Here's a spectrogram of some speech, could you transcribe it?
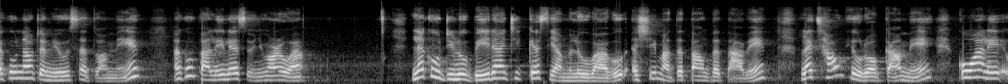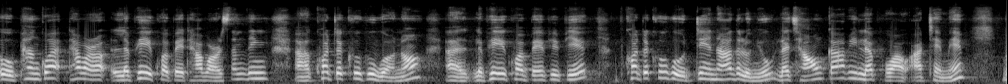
အခုနောက်တစ်မျိုးဆက်သွားမယ်အခုဗာလေးလဲဆိုရင်ညီမတို့က လက်ကိုဒီလိုဘေးတိုင်းထိကက်စရာမလိုပါဘူးအရှိမတက်တောင့်တက်တာပဲလက်ချောင်းဖြူတော့ကားမယ်ကိုကလေဟိုဖန်ခွက်ထားပါတော့လက်ဖေးခွက်ပဲထားပါတော့ something အာခွက်တစ်ခုခုပေါ့နော်အဲလက်ဖေးခွက်ပဲဖြစ်ဖြစ်ခွက်တစ်ခုကိုတင်ထားတယ်လို့မျိုးလက်ချောင်းကားပြီးလက်ဖွားကိုအားထည့်မယ်ပ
